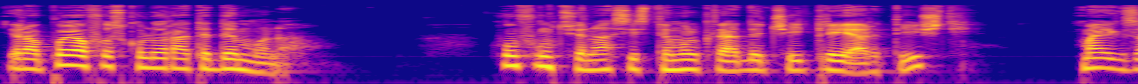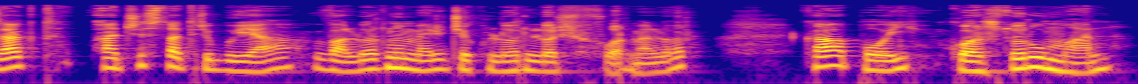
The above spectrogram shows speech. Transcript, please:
iar apoi au fost colorate de mână. Cum funcționa sistemul creat de cei trei artiști? Mai exact, acesta atribuia valori numerice culorilor și formelor, ca apoi, cu ajutor uman,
